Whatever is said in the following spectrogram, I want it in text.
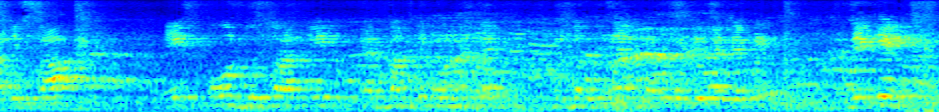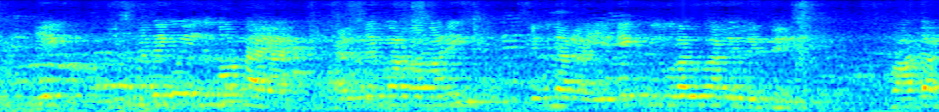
अब इसका एक और दूसरा एक एग्ज़ाम्पल और लेते जल्दी से हम देखिए, एक, इसमें देखो इज़ नॉट आया है। पर हमारी सिमिलर आई एक प्लूरल का ले लेते हैं। Father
